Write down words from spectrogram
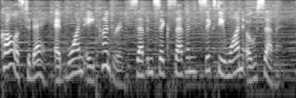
Call us today at 1 800 767 6107.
